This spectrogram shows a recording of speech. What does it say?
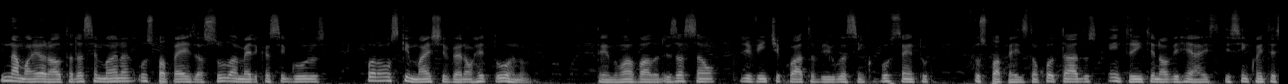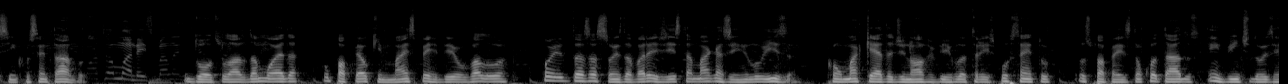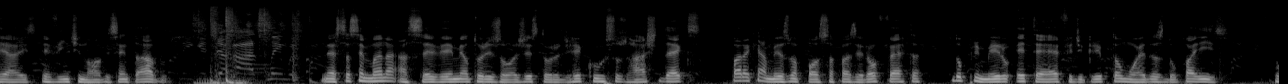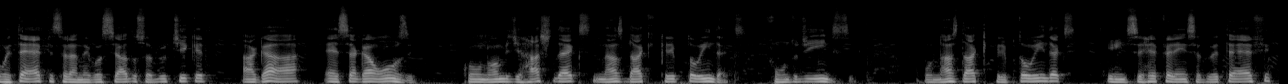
E na maior alta da semana, os papéis da Sul América Seguros foram os que mais tiveram retorno, tendo uma valorização de 24,5%. Os papéis estão cotados em R$ 39,55. Do outro lado da moeda, o papel que mais perdeu valor foi o das ações da varejista Magazine Luiza. Com uma queda de 9,3%, os papéis estão cotados em R$ 22,29. Nesta semana, a CVM autorizou a gestora de recursos Hashdex para que a mesma possa fazer a oferta do primeiro ETF de criptomoedas do país. O ETF será negociado sob o ticker HASH11, com o nome de Hashdex Nasdaq Crypto Index, fundo de índice. O Nasdaq Crypto Index, índice referência do ETF,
